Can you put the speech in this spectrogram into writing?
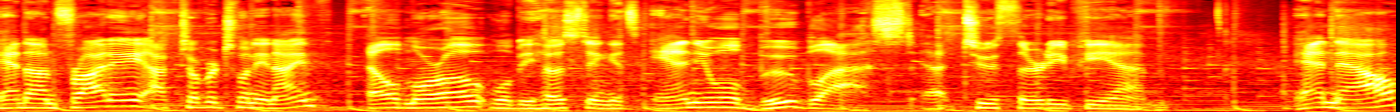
And on Friday, October 29th, El Morro will be hosting its annual Boo Blast at 2:30 p.m. And now,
